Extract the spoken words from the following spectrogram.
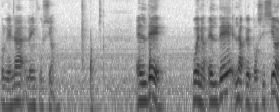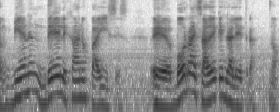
porque es la, la infusión. El de, bueno, el de la preposición, vienen de lejanos países. Eh, borra esa D que es la letra. ¿no?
